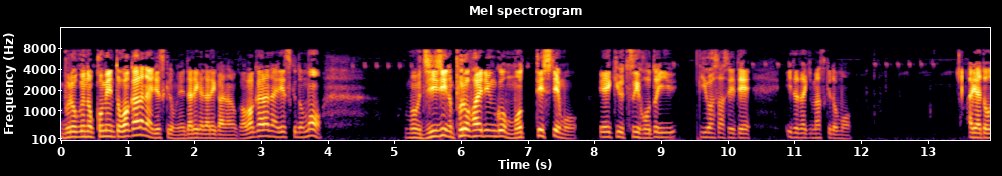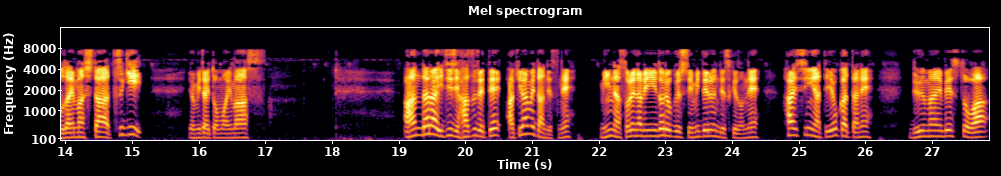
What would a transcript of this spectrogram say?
ブログのコメントわからないですけどもね、誰が誰かなのかわからないですけども、もう GG のプロファイリングをもってしても、永久追放と言わさせていただきますけども、ありがとうございました。次、読みたいと思います。あんだら一時外れて諦めたんですね。みんなそれなりに努力して見てるんですけどね。配信やってよかったね。Do My Best は、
